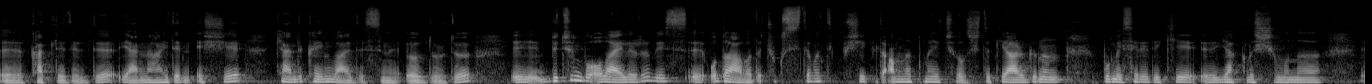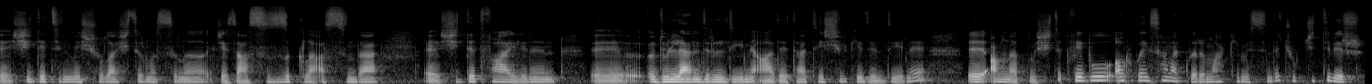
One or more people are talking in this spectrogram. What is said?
e, katledildi. Yani Nahide'nin eşi kendi kayınvalidesini öldürdü. E, bütün bu olayları biz e, o davada çok sistematik bir şekilde anlatmaya çalıştık. Yargının bu meseledeki yaklaşımını, şiddetin meşrulaştırmasını, cezasızlıkla aslında şiddet failinin ödüllendirildiğini, adeta teşvik edildiğini e, anlatmıştık ve bu Avrupa İnsan Hakları Mahkemesi'nde çok ciddi bir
